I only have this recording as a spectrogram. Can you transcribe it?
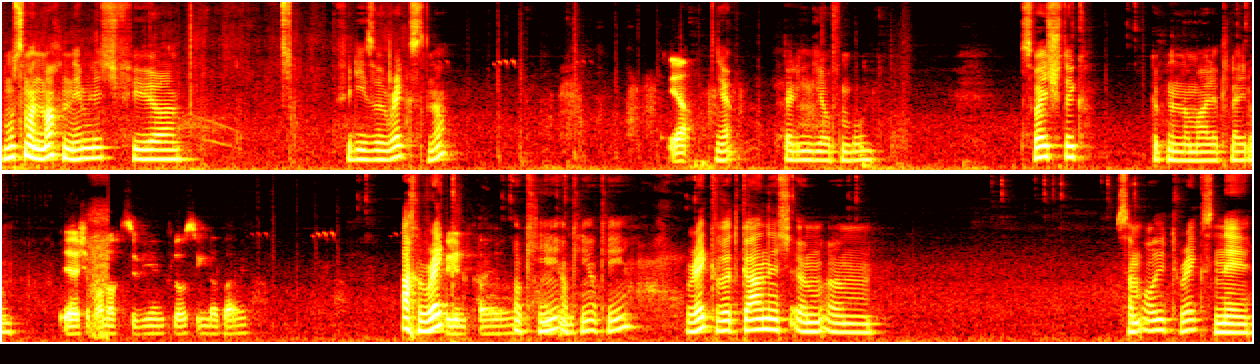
muss man machen, nämlich für für diese Rex, ne? Ja. Ja, da liegen die auf dem Boden. Zwei Stück. Gibt eine normale Kleidung. Ja, ich habe auch noch zivilen Closing dabei. Ach, Rack. Okay, okay, okay. Rack wird gar nicht ähm, ähm, Some Old Racks? Nee.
